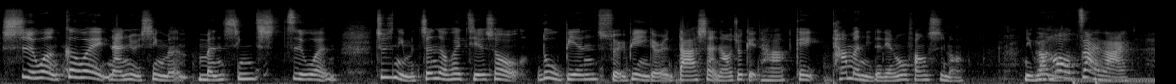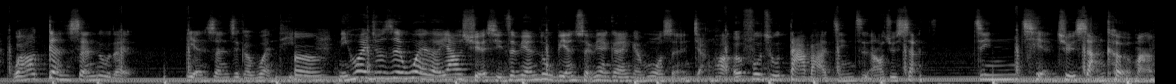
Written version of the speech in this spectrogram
试问各位男女性们，扪心自问，就是你们真的会接受路边随便一个人搭讪，然后就给他给他们你的联络方式吗？你会？然后再来，我要更深入的延伸这个问题。嗯，你会就是为了要学习这边路边随便跟一个陌生人讲话而付出大把金子，然后去上金钱去上课吗？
